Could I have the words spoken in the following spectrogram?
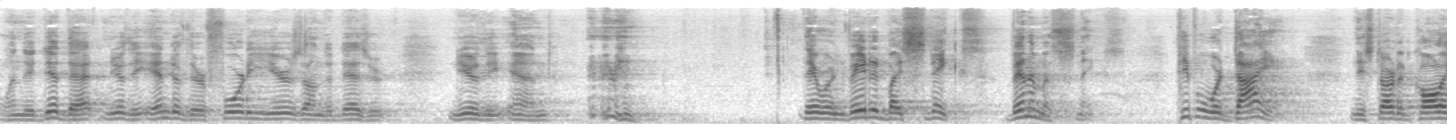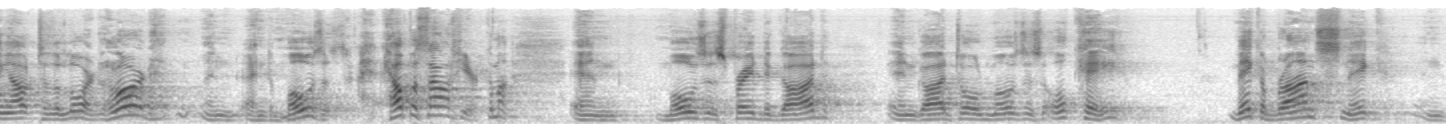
when they did that, near the end of their 40 years on the desert, near the end, they were invaded by snakes, venomous snakes. People were dying. And they started calling out to the Lord, Lord, and, and Moses, help us out here, come on. And Moses prayed to God, and God told Moses, okay, make a bronze snake and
